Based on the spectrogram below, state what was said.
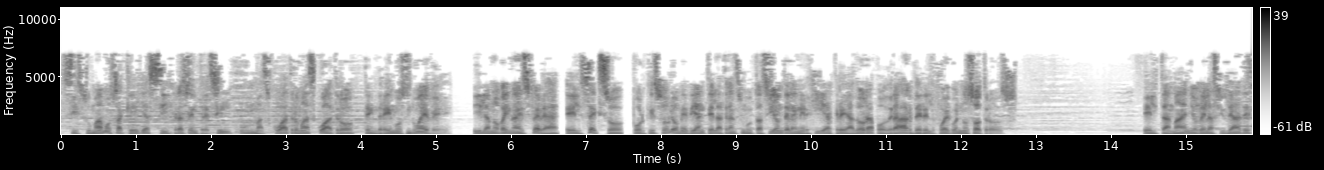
Si sumamos aquellas cifras entre sí, un más 4 más 4, tendremos 9. Y la novena esfera, el sexo, porque solo mediante la transmutación de la energía creadora podrá arder el fuego en nosotros. El tamaño de la ciudad es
